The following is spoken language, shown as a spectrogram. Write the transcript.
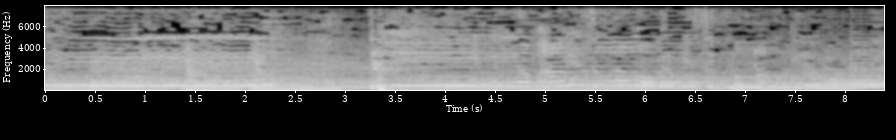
Tiap hari selalu berbisik memanggilmu.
